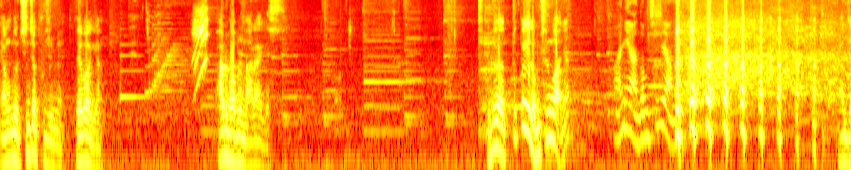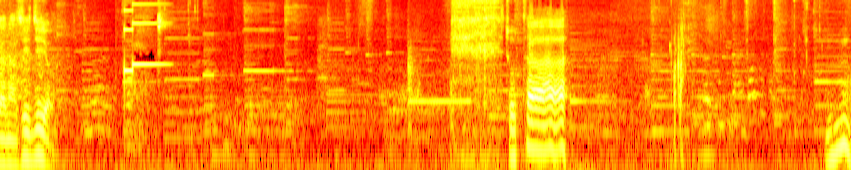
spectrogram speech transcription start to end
양도 진짜 푸짐해. 대박이야. 바로 밥을 말아야겠어. 이러다 뚝배기 넘치는 거 아니야? 아니야 넘치지 않아. 한잔하시지요. 좋다. 음.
